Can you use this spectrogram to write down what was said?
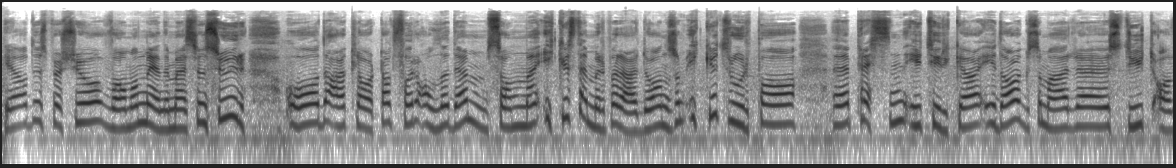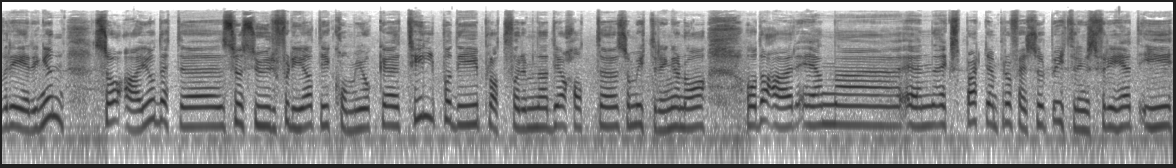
Ja, Det spørs jo hva man mener med sensur. Og det er klart at for alle dem som ikke stemmer på Erdogan, som ikke tror på eh, pressen i Tyrkia i dag, som er eh, styrt av regjeringen, så er jo dette sensur. fordi at de kommer jo ikke til på de plattformene de har hatt eh, som ytringer nå. Og det er en, en ekspert, en professor på ytringsfrihet i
